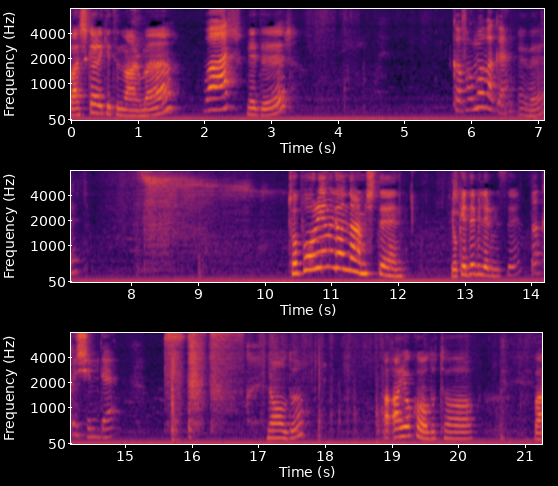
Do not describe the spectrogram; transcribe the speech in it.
başka hareketin var mı? Var. Nedir? Kafama bakın. Evet. Topu oraya mı göndermiştin? Yok edebilir misin? Bakın şimdi. Ne oldu? Aa yok oldu top. Vay.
